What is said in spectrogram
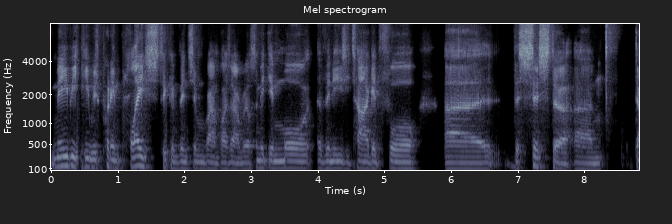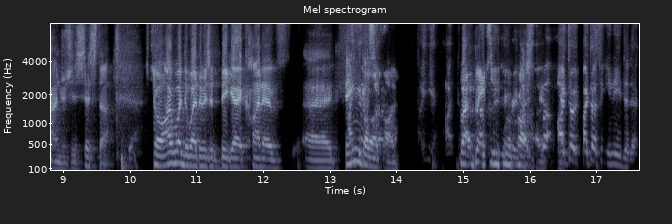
maybe he was put in place to convince him vampires aren't real, to make him more of an easy target for uh, the sister, um, Dandridge's sister. Yeah. So I wonder whether there's a bigger kind of uh, thing going so. on. I- But- but it absolutely didn't come agree, across But I don't. I don't think you needed it.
